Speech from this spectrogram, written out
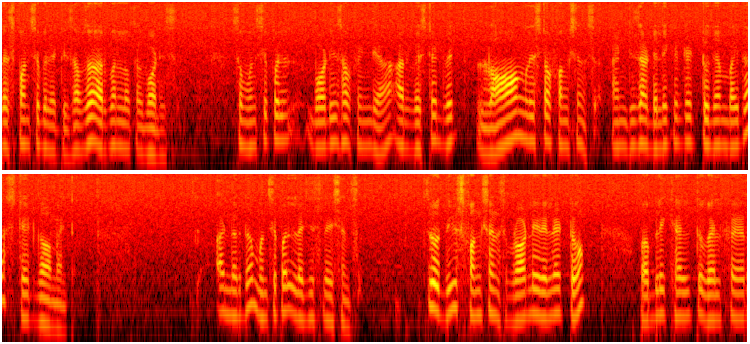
responsibilities of the urban local bodies. So municipal bodies of India are vested with long list of functions and these are delegated to them by the state government under the municipal legislations. So these functions broadly relate to public health, welfare,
